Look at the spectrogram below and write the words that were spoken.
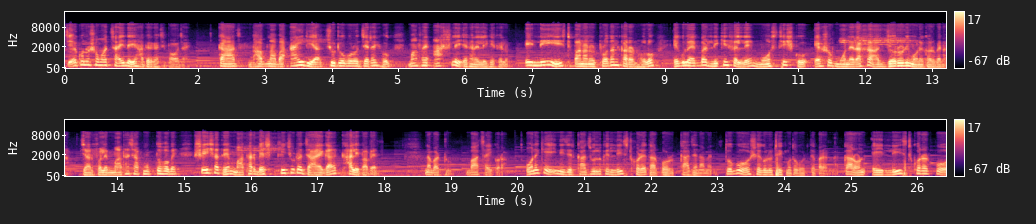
যে কোনো সময় চাইলেই হাতের কাছে পাওয়া যায়। কাজ, ভাবনা বা আইডিয়া ছোট বড় যেটাই হোক মাথায় আসলেই এখানে লিখে ফেলুন। এই লিস্ট বানানোর প্রধান কারণ হলো এগুলো একবার লিখে ফেললে মস্তিষ্ক এসব মনে রাখা জরুরি মনে করবে না, যার ফলে মাথা চাপমুক্ত হবে, সেই সাথে মাথার বেশ কিছুটা জায়গা খালি পাবেন। নাম্বার টু বাছাই করা। অনেকেই নিজের কাজগুলোকে লিস্ট করে তারপর কাজে নামেন, তবুও সেগুলো ঠিক মতো করতে পারেন না, কারণ এই লিস্ট করার পর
